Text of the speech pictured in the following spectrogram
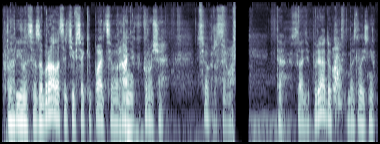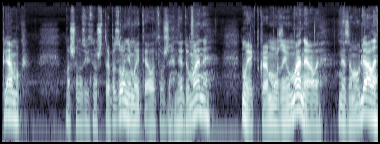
прогрілося, забралося, ті всякі пальці, органіка. Коротше, все красиво. Так, ззаді порядок, без лишніх плямок. Машину, звісно, що треба зовні мити, але то вже не до мене. Ну, як така, можна і у мене, але не замовляли.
